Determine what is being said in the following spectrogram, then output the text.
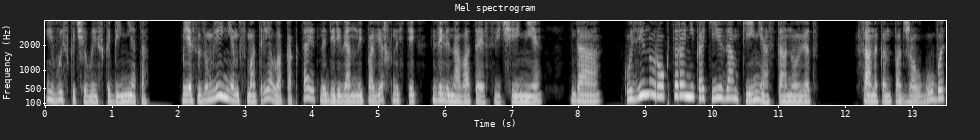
и выскочила из кабинета. Я с изумлением смотрела, как тает на деревянной поверхности зеленоватое свечение. Да, кузину Роктора никакие замки не остановят. Санакан поджал губы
